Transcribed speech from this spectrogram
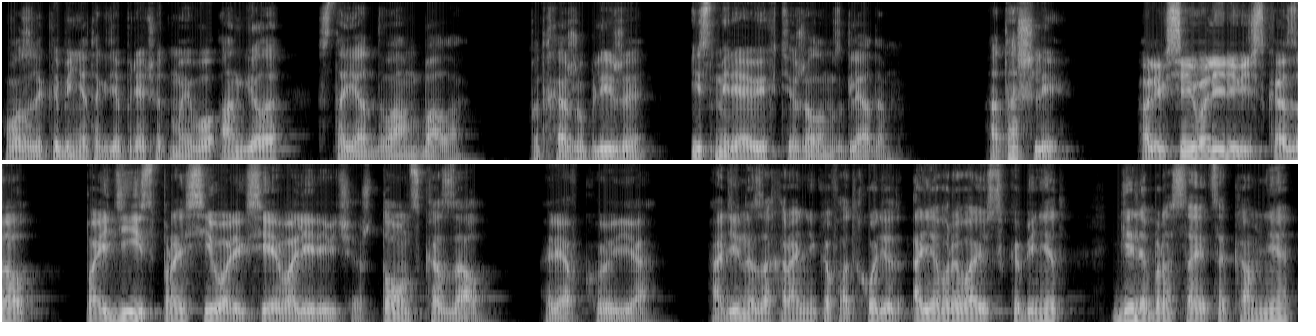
Возле кабинета, где прячут моего ангела, стоят два амбала. Подхожу ближе и смиряю их тяжелым взглядом. Отошли. «Алексей Валерьевич сказал...» «Пойди и спроси у Алексея Валерьевича, что он сказал», – рявкаю я. Один из охранников отходит, а я врываюсь в кабинет, Геля бросается ко мне,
